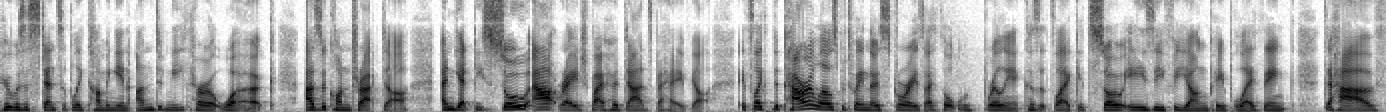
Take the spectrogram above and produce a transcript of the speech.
who was ostensibly coming in underneath her at work as a contractor and yet be so outraged by her dad's behavior. It's like the parallels between those stories I thought were brilliant because it's like it's so easy for young people, I think, to have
